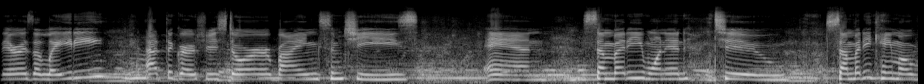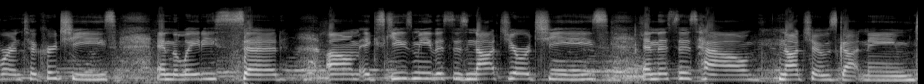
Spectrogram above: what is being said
There was a lady at the grocery store buying some cheese and somebody wanted to somebody came over and took her cheese and the lady said um, excuse me this is not your cheese and this is how nachos got named.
